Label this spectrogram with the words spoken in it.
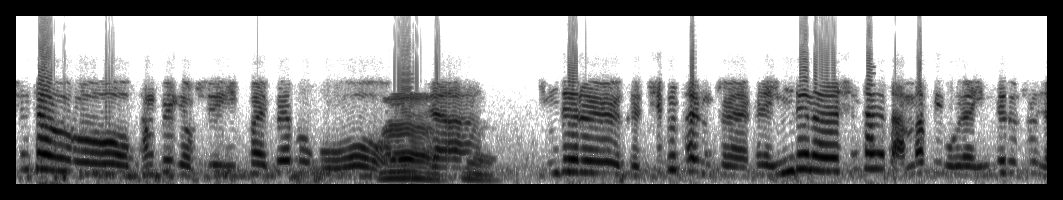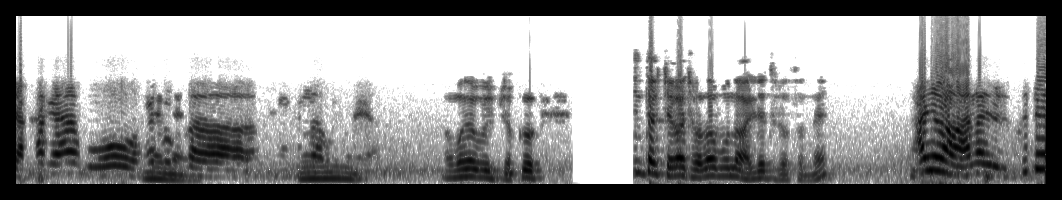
신탁으로 방빼기 없이 이빨 빼보고 아, 그냥 임대를 그 집을 팔는 중에 그냥 임대는 신탁에도 안 맡기고 그냥 임대를 좀 약하게 하고 해볼까 생각하고 음. 있어요. 한번 해보십시오. 그, 신탁 제가 전화번호 알려드렸었네? 아니요 안 알려. 그때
